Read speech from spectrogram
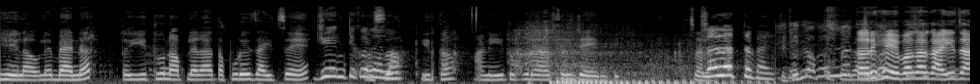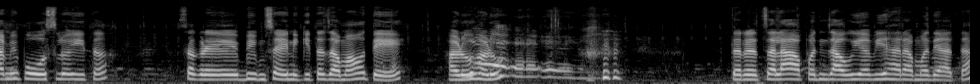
हे लावलंय बॅनर तर इथून आपल्याला आता पुढे जायचंय. जयंती करायला इथं आणि इथं पुढे असेल जयंती. चला. तर हे बघा गाईज आम्ही पोहोचलो इथं. सगळे भीमसैनिक इथं जमा होते. हळूहळू. तर चला आपण जाऊया विहारामध्ये आता.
